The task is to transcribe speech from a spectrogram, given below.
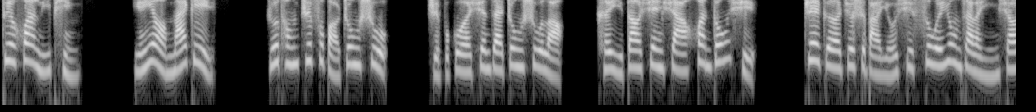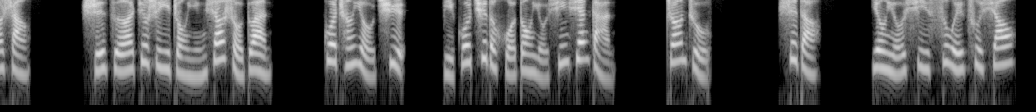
兑换礼品。云友 Maggie，如同支付宝种树，只不过现在种树了，可以到线下换东西。这个就是把游戏思维用在了营销上，实则就是一种营销手段，过程有趣，比过去的活动有新鲜感。庄主，是的，用游戏思维促销。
